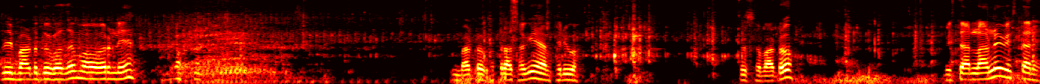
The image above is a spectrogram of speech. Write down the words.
चाहिँ बाटो दुःख छ म अरूले बाटो खतरा छ कि यहाँ फेरि त्यो छ बाटो। बिस्तारै लाउने बिस्तारै।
